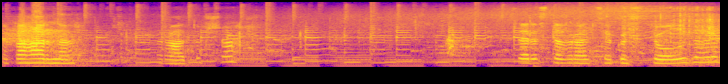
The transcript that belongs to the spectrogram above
Така гарна ратуша. Це реставрація костьолу зараз.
